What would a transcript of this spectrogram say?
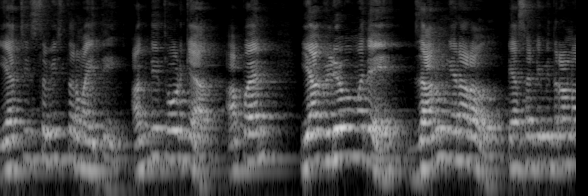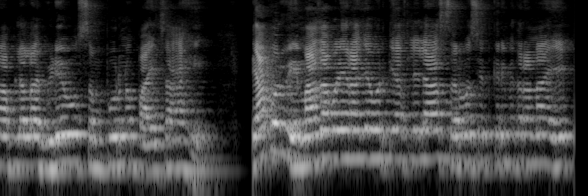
याची सविस्तर माहिती अगदी थोडक्यात आपण या व्हिडिओमध्ये जाणून घेणार आहोत. त्यासाठी मित्रांनो आपल्याला व्हिडिओ संपूर्ण पाहायचा आहे. त्यापूर्वी माझा बळीराजावरती असलेल्या सर्व शेतकरी मित्रांना एक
